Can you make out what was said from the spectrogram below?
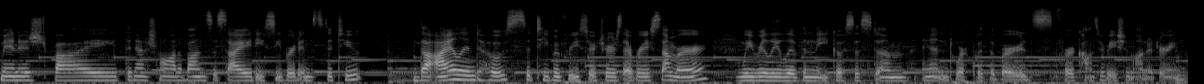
managed by the National Audubon Society Seabird Institute. The island hosts a team of researchers every summer. We really live in the ecosystem and work with the birds for conservation monitoring.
